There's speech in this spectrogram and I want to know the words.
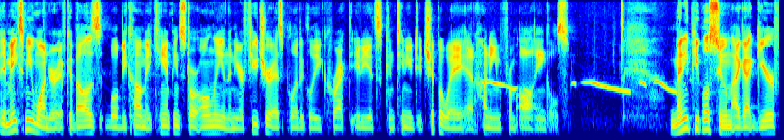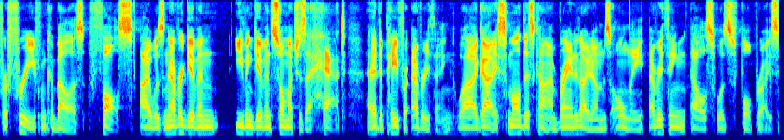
It makes me wonder if Cabela's will become a camping store only in the near future, as politically correct idiots continue to chip away at hunting from all angles. Many people assume I got gear for free from Cabela's. False. I was never given even given so much as a hat. I had to pay for everything. While I got a small discount on branded items only, everything else was full price.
